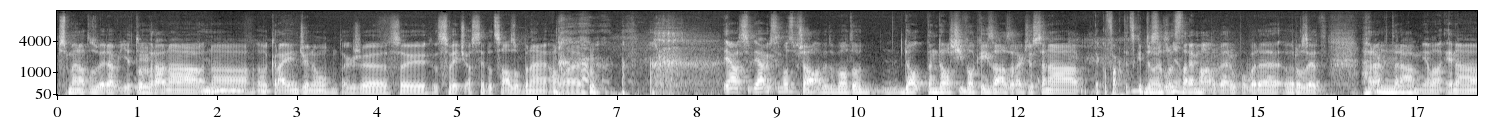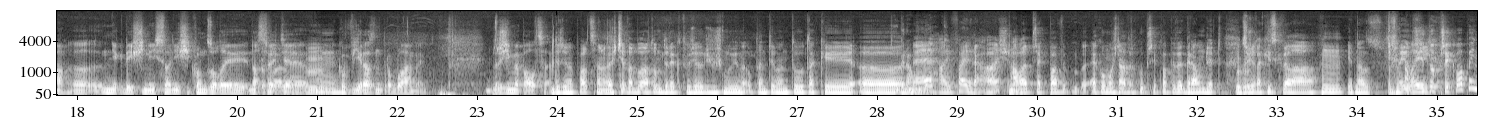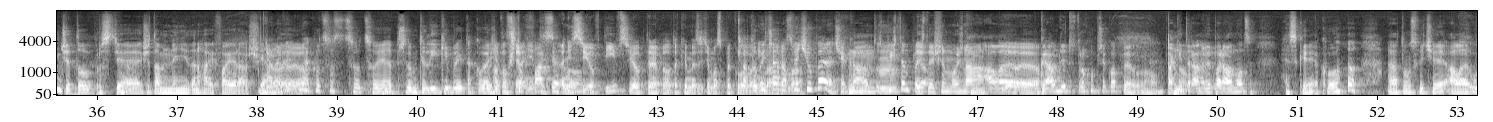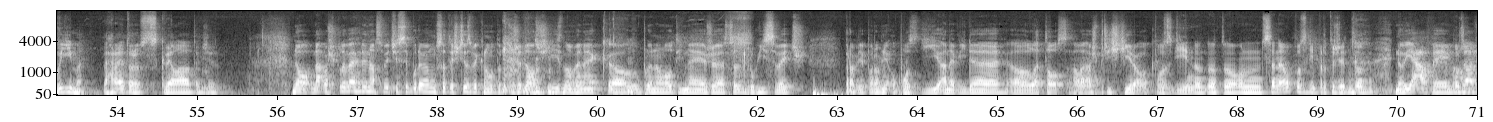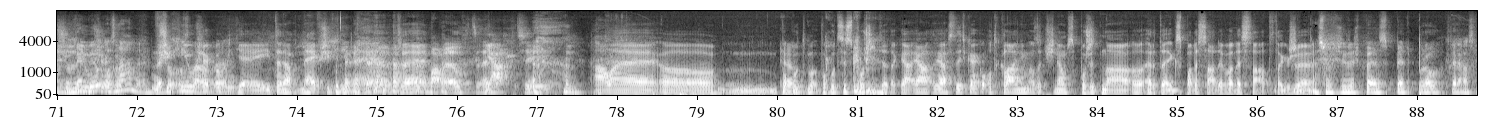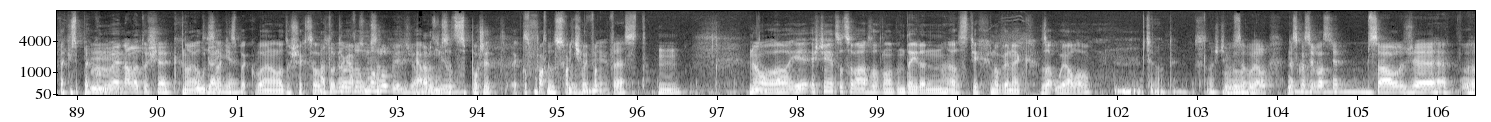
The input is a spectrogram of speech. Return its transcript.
jsme na to zvědaví. Je to Hmm. hra na, na uh, CryEngineu, takže si Switch asi docela zobne, ale já, si, já bych si moc přál, aby to byl to dal, ten další velký zázrak, že se na jako fakticky No, 10 let jasně. starém hardwareu povede rozjet hra, Hmm. která měla i na uh, někdejší nejsilnější konzoli na Problémy. světě Hmm. jako výrazné problémy. Držíme palce. Držíme palce, no. Ještě tam bylo na tom direktu, že když už mluvíme o Pentimentu, taky uh, Grounded. ne Hi-Fi Rush, No. ale překvap, jako možná trochu překvapivě Grounded, což je taky skvělá, Hmm. jedna z, z nejlepších. Ale je to překvapení, že to prostě, No. že tam není ten hi-fi rush. Já Jo, nevím, jo, jo. Jako co, co, co je, přitom ty líky byly takové, že A už vlastně to ani, fakt ty, jako... ani Sea of Thieves, jo, které bylo taky mezi těma A spekulovanýma to bych třeba na hrama. Switchi úplně nečekal, Mm, to spíš mm, ten PlayStation možná, ale Jo, jo, jo. Grounded to trochu překvapil. No. Taky No. teda nevypadal moc hezky jako na tom Switchi, ale uvidíme. Hra je to skvělá, takže No, na ošklivé hry na Switchi si budeme muset ještě zvyknout, protože další z novinek uh, uplynulého týdne je, že se druhý Switch pravděpodobně opozdí a nevíde uh, letos, ale až příští rok. Pozdí, no, no to on se neopozdí, protože to... No já vím, Pořád ale všichni nebyl už jako, oznámen. Nebyl Všichni už oznámen. jako chtějí, teda ne všichni, ne, dobře. Pavel chce. Já chci, ale uh, pokud, pokud si spoříte, tak já, já, já se teďka jako odkláním a začínám spořit na uh, RTX 5090, takže... já jsem že jdeš PS5 Pro, která se taky spekuluje Mm. na letošek, No jo, to se taky údajně. spekuluje na letošek, co? A to by tak já letos budu mohlo muset, být, že jo, Já budu muset spořit jako Jsme fakt, to fakt hodně. Fakt fest. Hmm. No, uh, je ještě něco, co vás za ten týden z těch novinek zaujalo? Co, ten, co ještě bylo? zaujalo. Dneska si vlastně psal, že uh,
